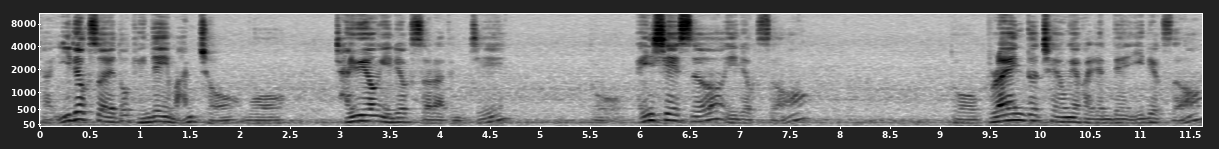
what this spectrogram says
자, 이력서에도 굉장히 많죠. 뭐 자유형 이력서라든지 또 NCS 이력서 또 블라인드 채용에 관련된 이력서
